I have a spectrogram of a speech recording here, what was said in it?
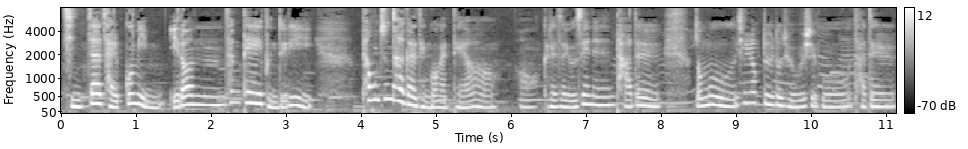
진짜 잘 꾸밈 이런 상태의 분들이 평준화가 된 것 같아요. 어, 그래서 요새는 다들 너무 실력들도 좋으시고 다들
